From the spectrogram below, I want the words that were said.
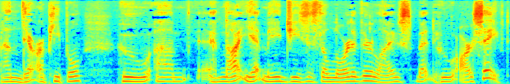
Um, there are people who um, have not yet made Jesus the Lord of their lives, but who are saved.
